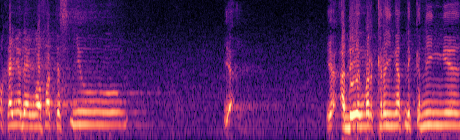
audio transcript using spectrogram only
Makanya ada yang wafat senyum. Ya, ya ada yang berkeringat di keningnya.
